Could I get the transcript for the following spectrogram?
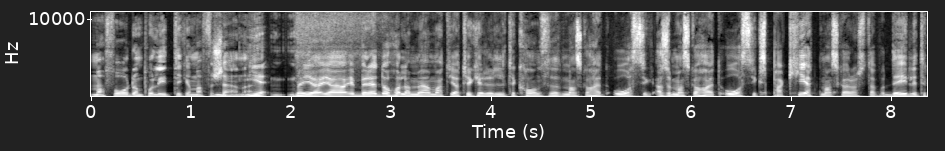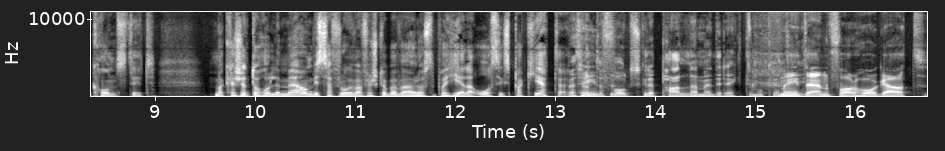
Man får de politiker man förtjänar. Yeah, Men jag, jag är beredd att hålla med om att jag tycker det är lite konstigt att man ska ha ett, åsik, alltså man ska ha ett åsiktspaket man ska rösta på. Det är lite konstigt. Man kanske inte håller med om vissa frågor. Varför ska jag behöva rösta på hela åsiktspaketet? Jag tror inte inte- folk skulle palla med direktdemokrati. Men inte en farhåga att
